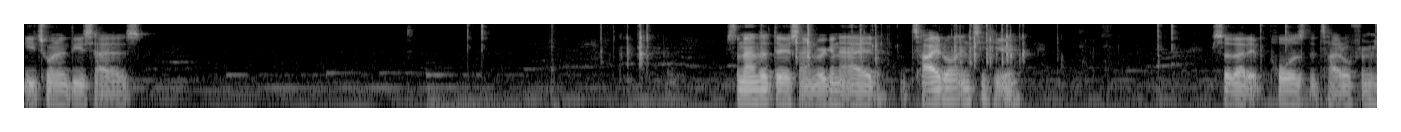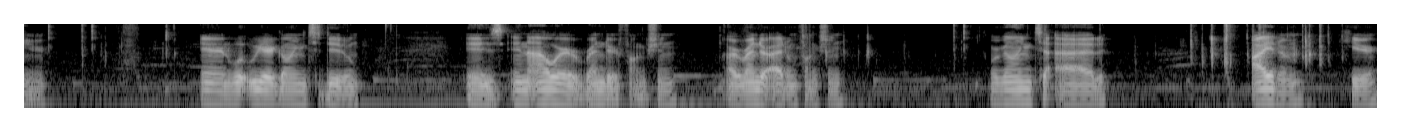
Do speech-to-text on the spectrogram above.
each one of these has So now that they're assigned, we're gonna add title into here so that it pulls the title from here. And what we are going to do is in our render function, our render item function, we're going to add item here,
